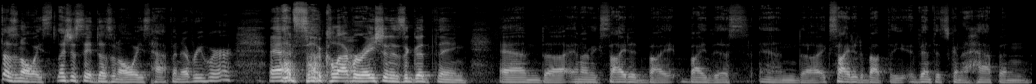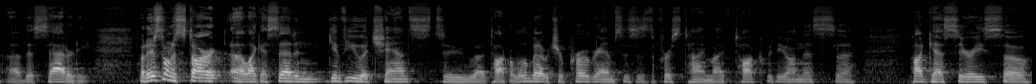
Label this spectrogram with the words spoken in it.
doesn't always. Let's just say it doesn't always happen everywhere, and so collaboration is a good thing. And uh, and I'm excited by by this, and uh, excited about the event that's going to happen uh, this Saturday. But I just want to start, uh, like I said, and give you a chance to uh, talk a little bit about your programs. This is the first time I've talked with you on this uh, podcast series, so.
